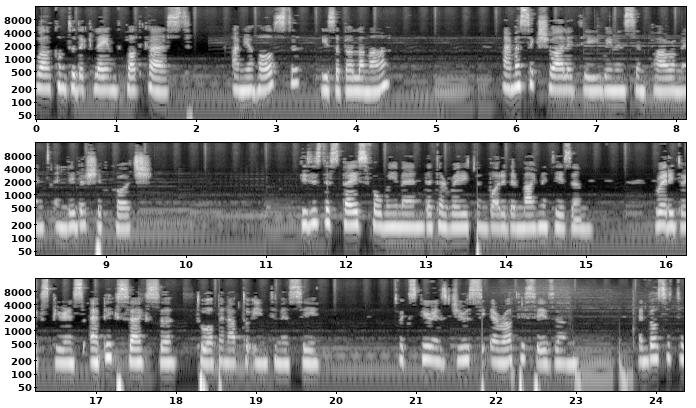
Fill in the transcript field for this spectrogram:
Welcome to the Claimed podcast. I'm your host, Isabel Lamar. I'm a sexuality, women's empowerment, and leadership coach. This is the space for women that are ready to embody their magnetism, ready to experience epic sex, to open up to intimacy, to experience juicy eroticism, and also to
